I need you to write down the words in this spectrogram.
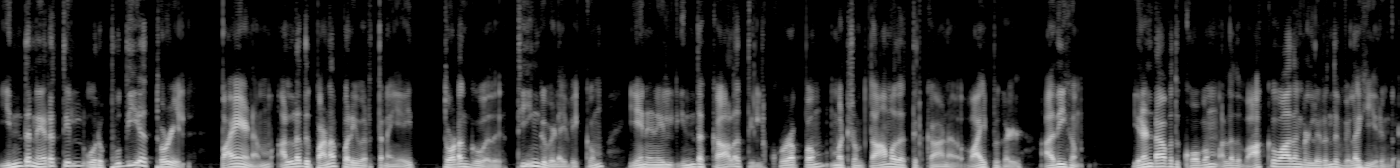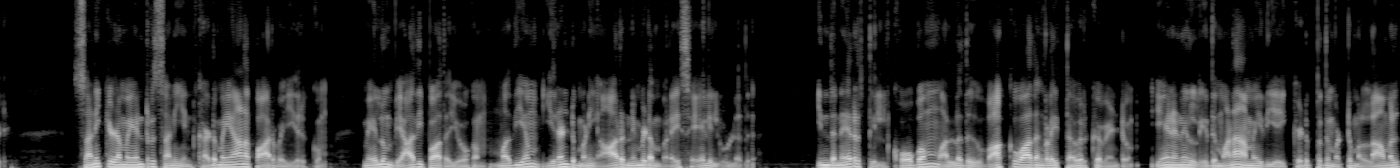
இந்த நேரத்தில் ஒரு புதிய தொழில் பயணம் அல்லது பணப்பரிவர்த்தனையை தொடங்குவது தீங்கு விளைவிக்கும். ஏனெனில் இந்த காலத்தில் குழப்பம் மற்றும் தாமதத்திற்கான வாய்ப்புகள் அதிகம். இரண்டாவது கோபம் அல்லது வாக்குவாதங்களிலிருந்து விலகியிருங்கள். சனிக்கிழமையன்று சனியின் கடுமையான பார்வை இருக்கும். மேலும் வியாதிபாத யோகம் மதியம் இரண்டு மணி ஆறு நிமிடம் வரை செயலில் உள்ளது. இந்த நேரத்தில் கோபம் அல்லது வாக்குவாதங்களை தவிர்க்க வேண்டும். ஏனெனில் இது மன அமைதியை கெடுப்பது மட்டுமல்லாமல்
